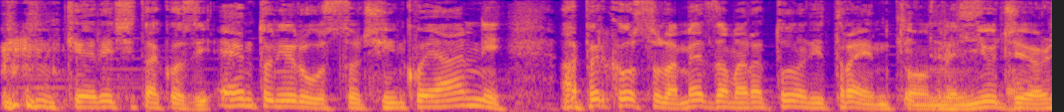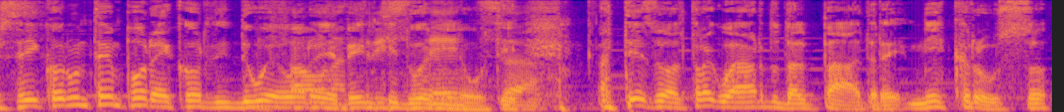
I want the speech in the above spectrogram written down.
che recita così: Anthony Russo, 5 anni, ha percorso la mezza maratona di Trenton nel New Jersey con un tempo record di 2 Mi fa ore e una 22 minuti, tristezza. atteso al traguardo dal padre Nick Russo,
